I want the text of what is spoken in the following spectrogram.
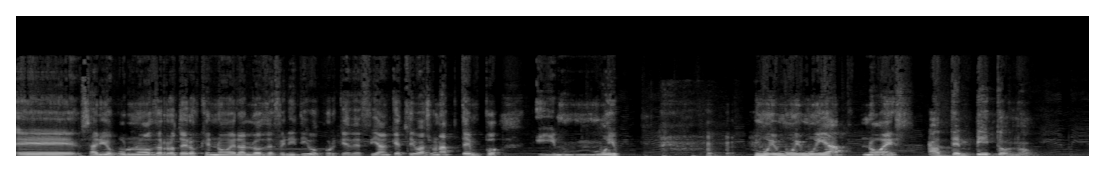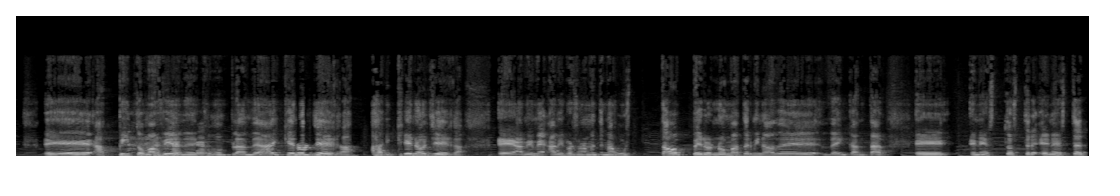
eh, salieron por unos derroteros que no eran los definitivos, porque decían que esto iba a ser un up tempo y muy, muy, muy, muy up no es. A tempito, ¿no? Eh, aspito más bien, es como en plan de ¡ay, que no llega! ¡ay, que no llega! Eh, a, mí me- a mí personalmente me ha gustado, pero no me ha terminado de, encantar. Eh, en, estos en, este,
